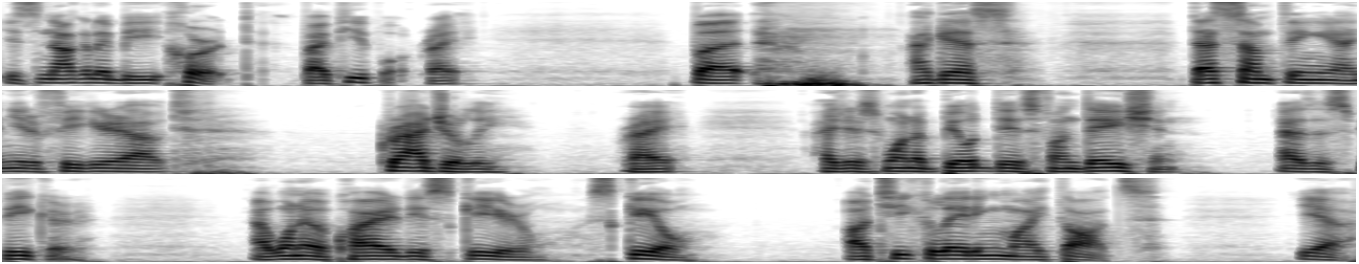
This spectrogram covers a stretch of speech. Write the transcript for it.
it's not gonna be heard by people, right? But I guess that's something I need to figure out gradually, right? I just want to build this foundation as a speaker. I want to acquire this skill, skill, articulating my thoughts. Yeah.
